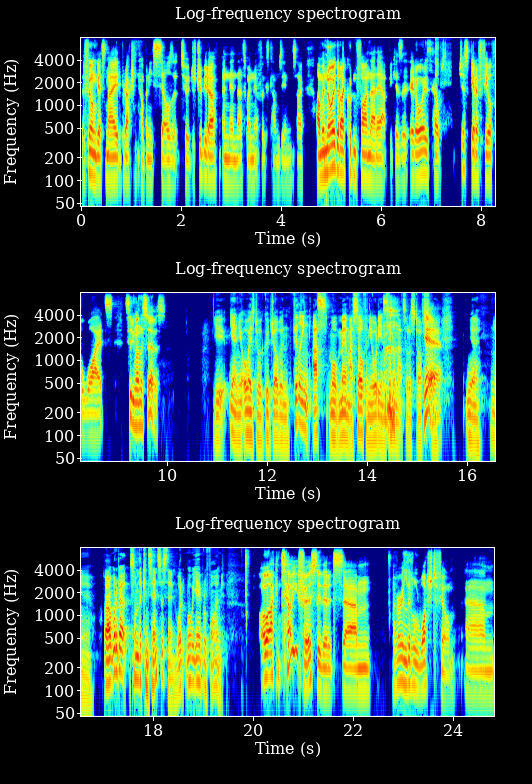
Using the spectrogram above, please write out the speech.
the film gets made, a production company sells it to a distributor, and then that's when Netflix comes in. So I'm annoyed that I couldn't find that out because it, it always helps just get a feel for why it's sitting on the service. You, yeah, and you always do a good job in filling us, more me, myself, and the audience in on that sort of stuff. so- Yeah. yeah, yeah. All right. What about some of the consensus then? What, what were you able to find? Oh, I can tell you firstly that it's um, a very little watched film. Um,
